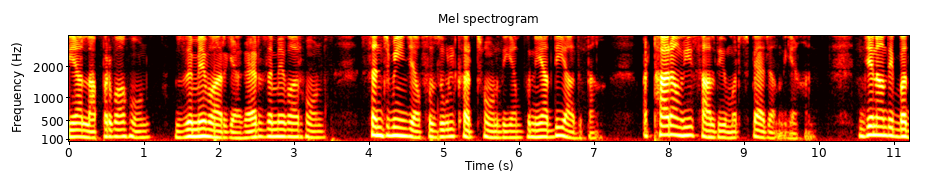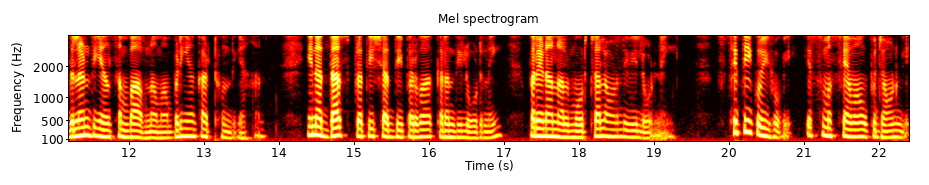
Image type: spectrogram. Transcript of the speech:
ਜਾਂ ਲਾਪਰਵਾਹ ਹੋਣ, ਜ਼ਿੰਮੇਵਾਰ ਜਾਂ ਗੈਰ ਜ਼ਿੰਮੇਵਾਰ ਹੋਣ, ਸੰਜਮੀ ਜਾਂ ਫਜ਼ੂਲ ਖਰਚ ਹੋਣ ਦੀਆਂ ਬੁਨਿਆਦੀ ਆਦਤਾਂ 18-20 ਸਾਲ ਦੀ ਉਮਰ 'ਚ ਪੈ ਜਾਂਦੀਆਂ ਹਨ, ਜਿਨ੍ਹਾਂ ਦੇ ਬਦਲਣ ਦੀਆਂ ਸੰਭਾਵਨਾਵਾਂ ਬੜੀਆਂ ਘੱਟ ਹੁੰਦੀਆਂ ਹਨ। ਇਹਨਾਂ 10% ਦੀ ਪਰਵਾਹ ਕਰਨ ਦੀ ਲੋੜ ਨਹੀਂ, ਪਰ ਇਹਨਾਂ ਨਾਲ ਮੋਰਚਾ ਲਾਉਣ ਦੀ ਵੀ ਲੋੜ ਨਹੀਂ। ਸਥਿਤੀ ਕੋਈ ਹੋਵੇ ਇਹ ਸਮੱਸਿਆਵਾਂ ਉਪਜਾਉਣਗੇ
